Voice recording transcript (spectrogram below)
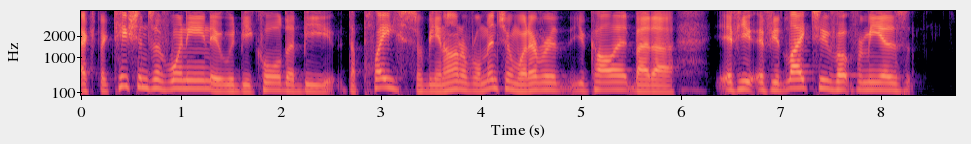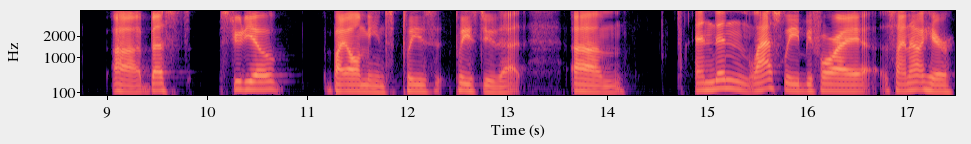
expectations of winning. It would be cool to be the place or be an honorable mention, whatever you call it. But uh, if you if you'd like to vote for me as uh, best studio, by all means, please please do that. Um, and then lastly, before I sign out here,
